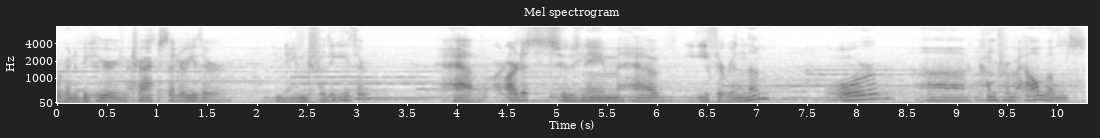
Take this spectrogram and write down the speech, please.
We're going to be hearing tracks that are either named for the ether, have artists whose name have ether in them, or uh, come from albums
